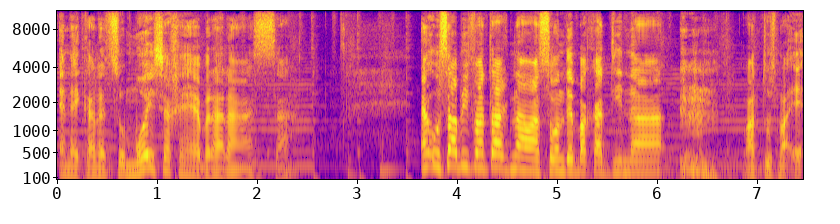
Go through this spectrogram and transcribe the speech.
En hij kan het zo mooi zeggen, hè, Bradangasa. En usabi vandaag nou aan zonde bakadina. Want toen maar e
